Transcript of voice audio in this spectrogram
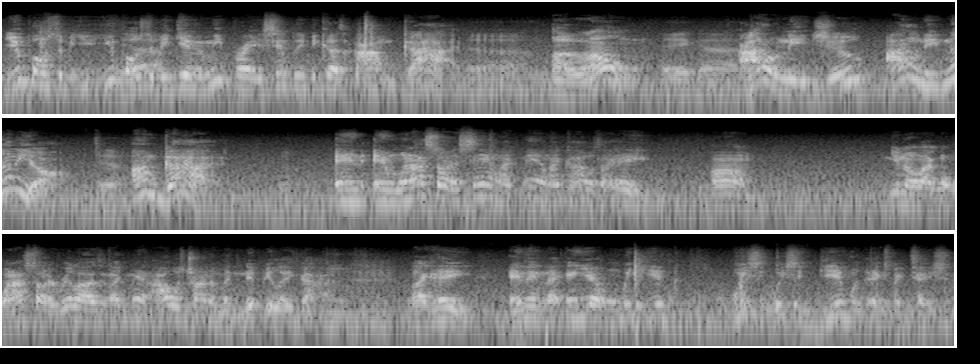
You supposed to be you, you supposed to be giving me praise simply because I'm God Yeah. alone. Hey God. I don't need you. I don't need none of y'all. Yeah. I'm God. Yeah. And and when I started saying like, man, like God was like, hey, um, you know, like when, I started realizing like, man, I was trying to manipulate God. Mhm. Like, hey, and then like, and yeah, when we give, we should we should give with expectation.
